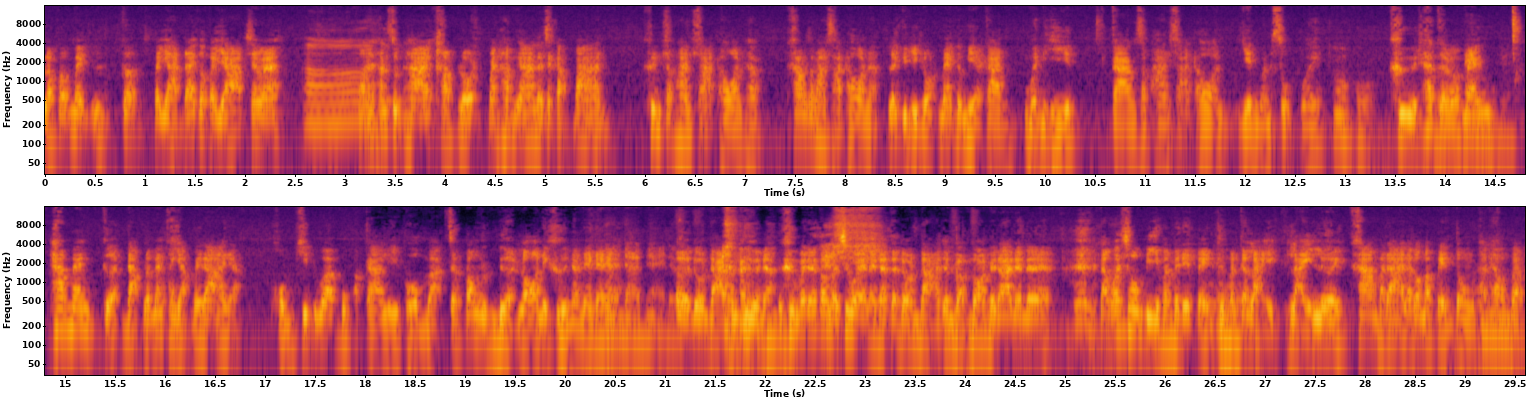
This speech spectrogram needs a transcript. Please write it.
เราก็ไม่ก็ประหยัดได้ก็ประหยัดใช่ไหมอ๋อพอครั้งสุดท้ายขับรถไปทำงานแล้วจะกลับบ้าน ขึ้นสะพานสาทรครับ ข้ามสะพานสาทรอะแล้วอยู่ดีรถแม่งก็มีอาการเหมือนฮีทกลางสะพานสาทรเย็นวันศุกร์เว้ยโอ้โหคือถ้าเกิดว่าแม่งแม่งเลยถ้าแม่งเกิดดับแล้วแม่งขยับไม่ได้เนี่ย ผมคิดว่าบุพการีผมอะจะต้องเดือดร้อนในคืนนั้นแน่โดๆนด่าเนี่ยเออโดนด่าทั้งคืนอะคือไม่ได้ต้องมาช่วยอะไรนะแต่โดนด่าจนแบบนอนไม่ได้แน่ๆแต่ว่าโชคดีมันไม่ได้เป็นคือมันก็ไหลไหลเลยข้ามมาได้ แล้วก็มาเป็นตรงแถวๆแบบ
